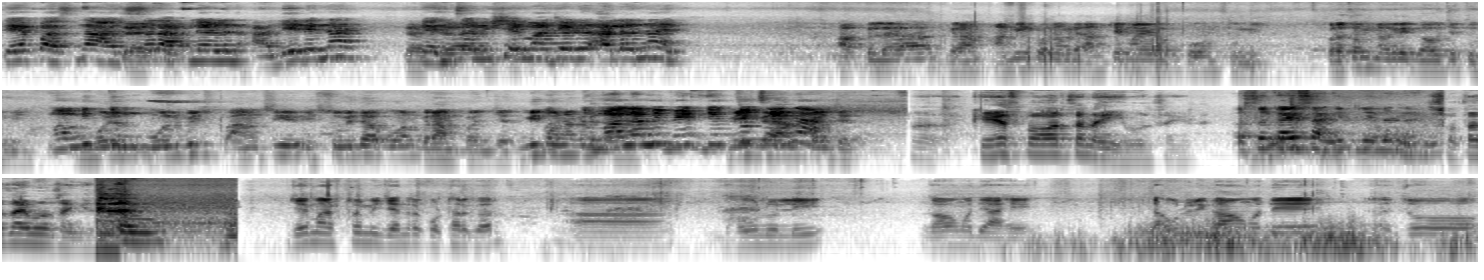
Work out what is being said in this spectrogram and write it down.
त्यापासून आज सर आपल्याकडे आलेले नाही. त्यांचा विषय माझ्याकडे आला नाही. आपला ग्राम आम्ही कोणाकडे आमचे मायबाप कोण? तुम्ही. प्रथम नागरिक गावचे तुम्ही. मी मूल- तुम- मूलभूत आमची सुविधा कोण? ग्रामपंचायत. मी कोणाकडे तुम्हाला? मी भेट मी देतोच आहे ना. ग्रामपंचायत. के एस पवारचा नाही म्हणून सांगितलं. असं काही सांगितलेलं नाही. स्वतःच आहे म्हणून सांगितलं. जय महाराष्ट्र मी जयेंद्र कोठारकर. अं, धाऊलुली गावामध्ये आहे. धाऊलुली गावामध्ये अं, जो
